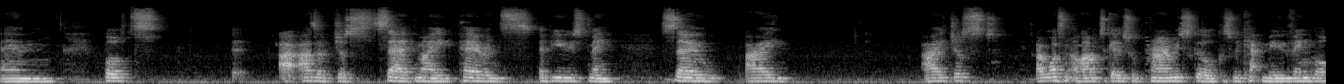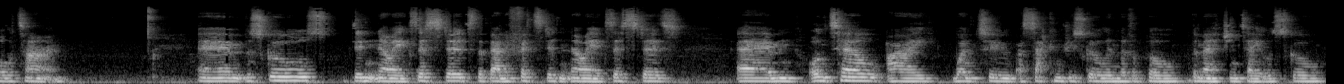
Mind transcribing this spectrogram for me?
Um, but uh, as I've just said, my parents abused me, so I I just I wasn't allowed to go to a primary school because we kept moving all the time. Um, the schools didn't know I existed, the benefits didn't know I existed um, until I went to a secondary school in Liverpool, the Merchant Taylors School.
